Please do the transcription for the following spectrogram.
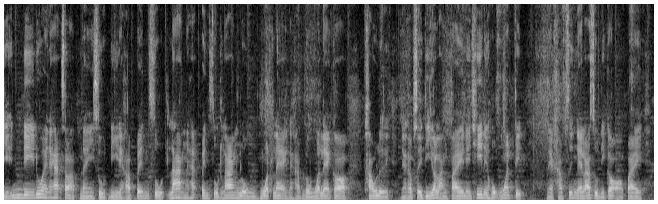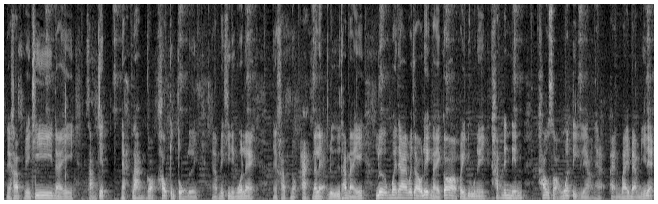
ยินดีด้วยนะฮะสำหรับในสูตรนี้นะครับ เป็นสูตรล่างนะฮะเป็นสูตรล่างลงงวดแรกนะครับ ลงงวดแรกก็ เข้าเลยนะครับสถิติย้อนหลังไปในที่ใน 6 งวดติดนะครับซึ่งในล่าสุดนี้ก็ออกไปนะครับในที่ใน 37นะล่างก็เข้าตรงๆเลยนะครับในที่ในงวดแรกนะครับเนาะอะนั่นแหละหรือท่านไหนเลิกไม่ได้ว่าจะเอาเลขไหนก็ไปดูในคัดเน้นๆ เข้า 2 งวดติดแล้วนะฮะแผ่นใบแบบนี้แหละ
